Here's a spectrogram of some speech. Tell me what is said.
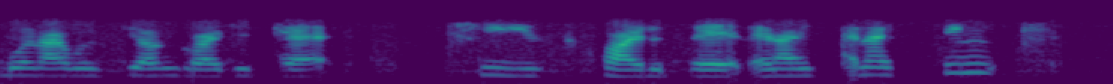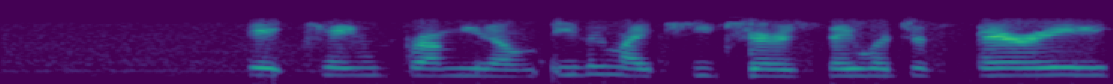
when I was younger, I did get teased quite a bit and I and I think it came from you know even my teachers they were just very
